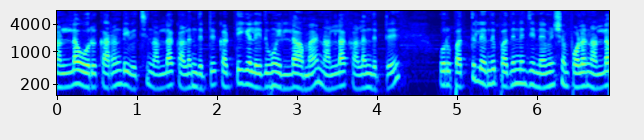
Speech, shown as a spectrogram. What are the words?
நல்லா ஒரு கரண்டி வச்சு நல்லா கலந்துட்டு கட்டிகள் எதுவும் இல்லாமல் நல்லா கலந்துட்டு ஒரு பத்துலேருந்து பதினஞ்சு நிமிஷம் போல் நல்லா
